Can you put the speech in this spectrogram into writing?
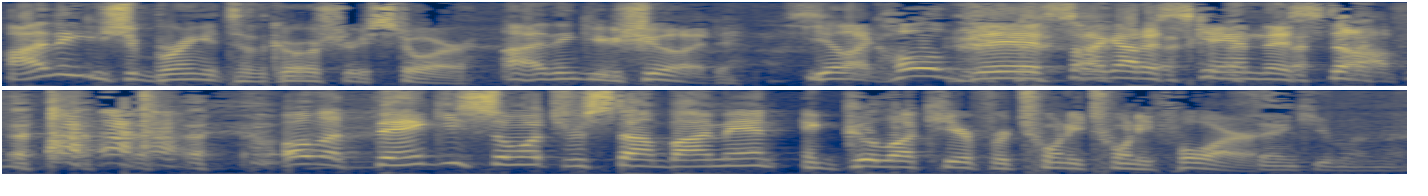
I think you should bring it to the grocery store. I think you should. You're like, hold this. I got to scan this stuff. Hold on. Thank you so much for stopping by, man, and good luck here for 2024. Thank you, my man.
